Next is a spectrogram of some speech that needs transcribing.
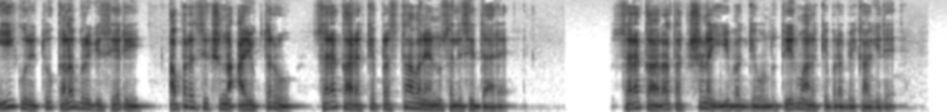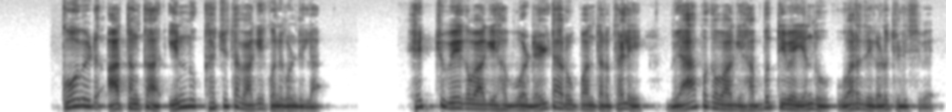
ಈ ಕುರಿತು ಕಲಬುರಗಿ ಸೇರಿ ಅಪರ ಶಿಕ್ಷಣ ಆಯುಕ್ತರು ಸರಕಾರಕ್ಕೆ ಪ್ರಸ್ತಾವನೆಯನ್ನು ಸಲ್ಲಿಸಿದ್ದಾರೆ. ಸರಕಾರ ತಕ್ಷಣ ಈ ಬಗ್ಗೆ ಒಂದು ತೀರ್ಮಾನಕ್ಕೆ ಬರಬೇಕಾಗಿದೆ. ಕೋವಿಡ್ ಆತಂಕ ಇನ್ನೂ ಖಚಿತವಾಗಿ ಕೊನೆಗೊಂಡಿಲ್ಲ. ಹೆಚ್ಚು ವೇಗವಾಗಿ ಹಬ್ಬುವ ಡೆಲ್ಟಾ ರೂಪಾಂತರ ತಳಿ ವ್ಯಾಪಕವಾಗಿ ಹಬ್ಬುತ್ತಿವೆ ಎಂದು ವರದಿಗಳು ತಿಳಿಸಿವೆ.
